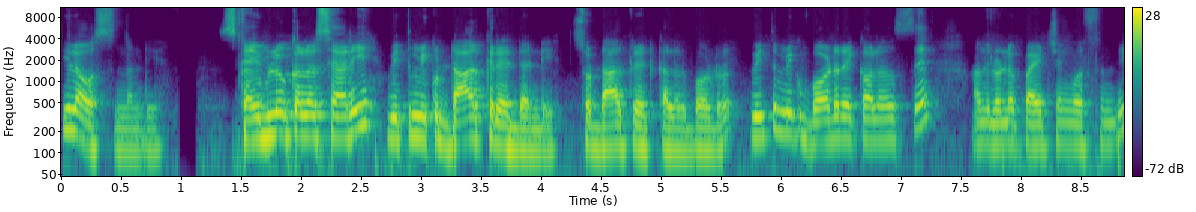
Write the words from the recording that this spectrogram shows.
ఇలా వస్తుందండి. Sky blue colour sari with మీకు డార్క్ రెడ్ అండి. So dark red colour border with మీకు బార్డర్ ఏ కలర్ వస్తే అందులోనే పైచింగ్ వస్తుంది.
